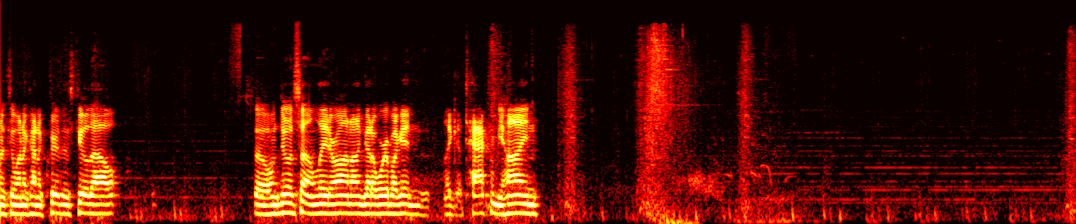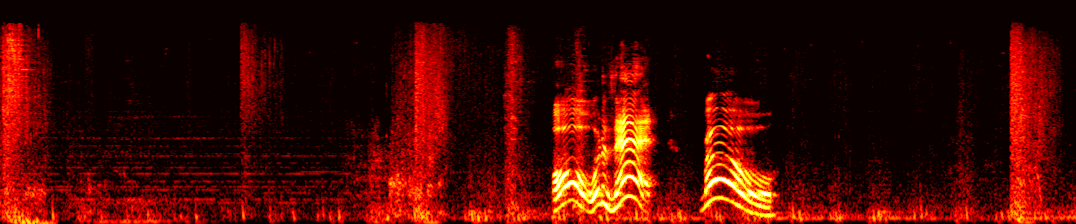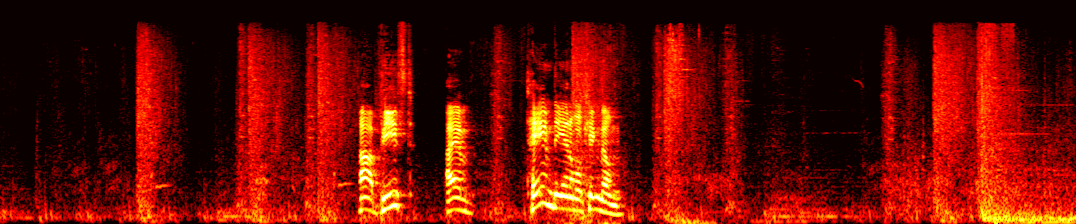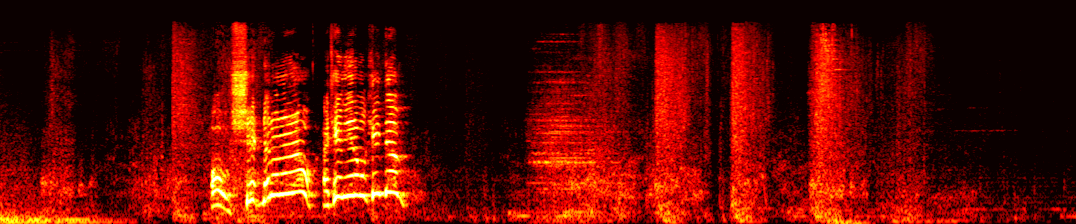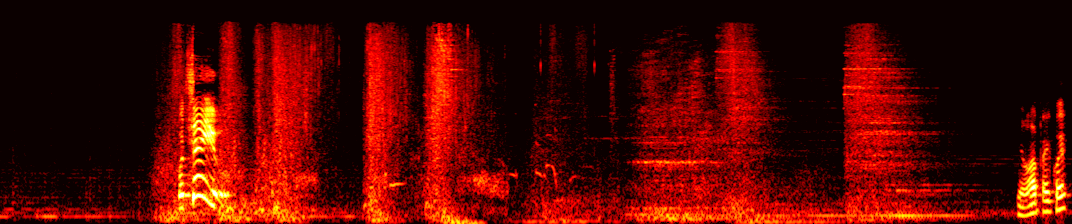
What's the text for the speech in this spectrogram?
Just want to kind of clear this field out. So I'm doing something later on. I don't got to worry about getting like attacked from behind. Beast. I have tamed the animal kingdom. Oh shit! No, no, no, no! I tamed the animal kingdom! What say you? Up right quick.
